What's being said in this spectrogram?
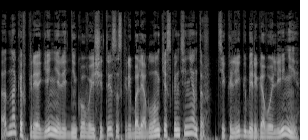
Однако в криогении ледниковые щиты соскребали обломки с континентов, текли к береговой линии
